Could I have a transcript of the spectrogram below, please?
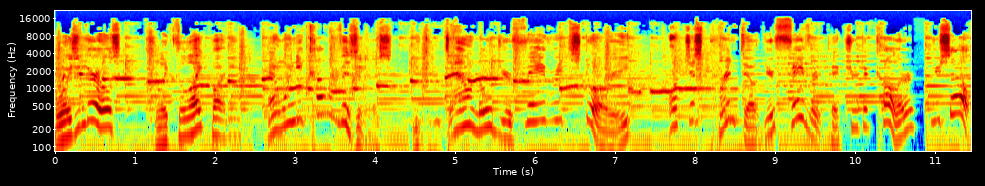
Boys and girls, click the like button, and when you come visit us, you can download your favorite story or just print out your favorite picture to color yourself.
